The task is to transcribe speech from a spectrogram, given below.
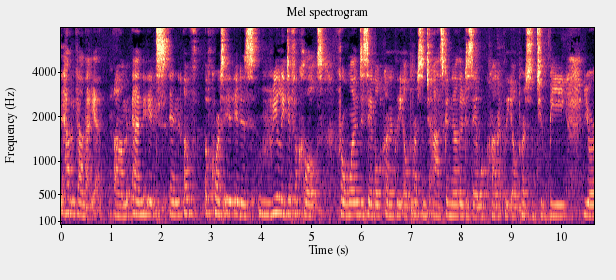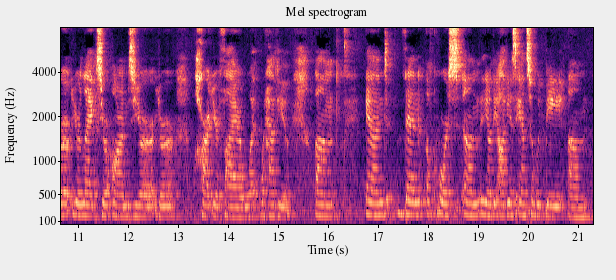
haven't found that yet. Um, and it's, and of, of course, it, it is really difficult for one disabled chronically ill person to ask another disabled chronically ill person to be your your legs, your arms, your your heart, your fire, what what have you. Um, and then, of course, um, you know the obvious answer would be um,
